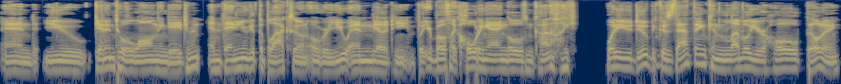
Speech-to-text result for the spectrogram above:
and you get into a long engagement and then you get the black zone over you and the other team, but you're both like holding angles and kind of like, what do you do? Because that thing can level your whole building.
